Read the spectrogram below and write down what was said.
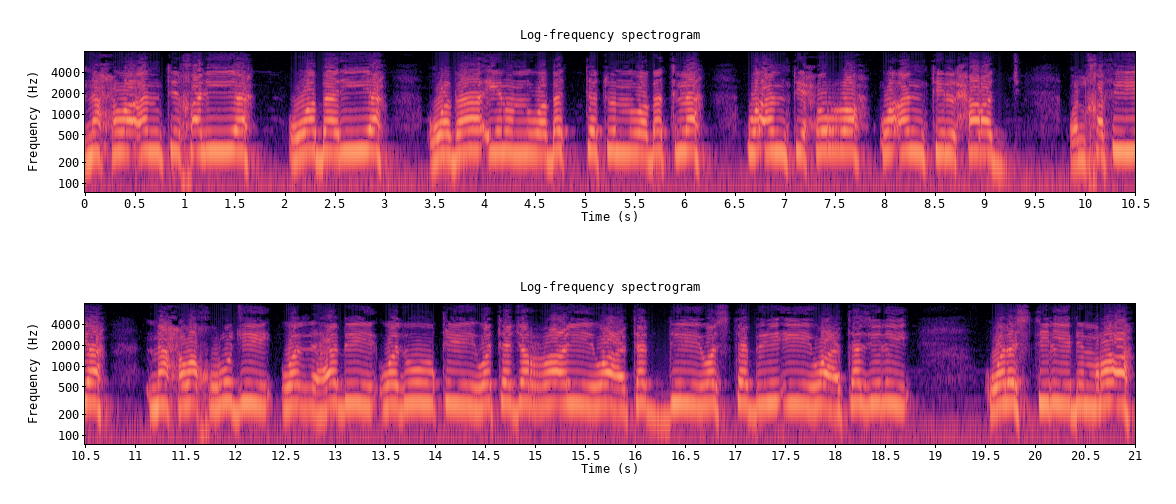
نحو أنت خلية وبرية وبائن وبتة وبتلة وأنت حرة وأنت الحرج والخفية نحو اخرجي واذهبي وذوقي وتجرعي واعتدي واستبرئي واعتزلي ولست لي بامرأة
